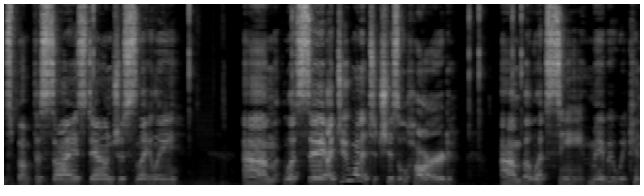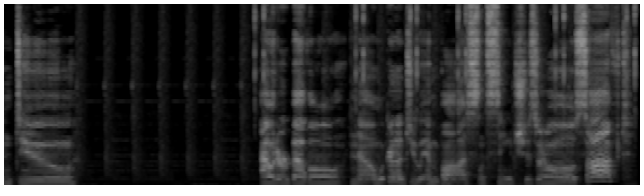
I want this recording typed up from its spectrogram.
Let's bump the size down just slightly. Um, let's say I do want it to chisel hard, um, but let's see. Maybe we can do outer bevel. No, we're gonna do emboss. Let's see, chisel soft.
